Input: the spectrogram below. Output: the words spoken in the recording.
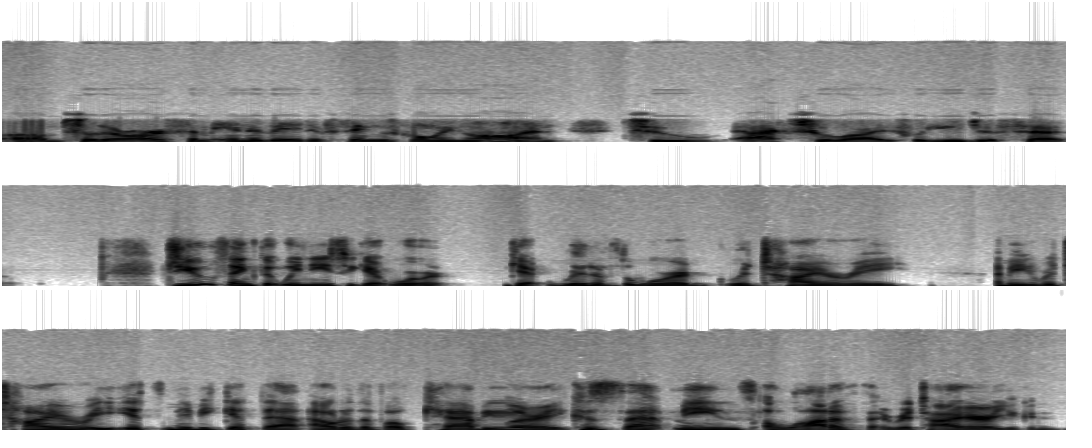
Um, so there are some innovative things going on to actualize what you just said. Do you think that we need to get get rid of the word retiree? I mean, retiree, it's maybe get that out of the vocabulary because that means a lot of things. Retire, you can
